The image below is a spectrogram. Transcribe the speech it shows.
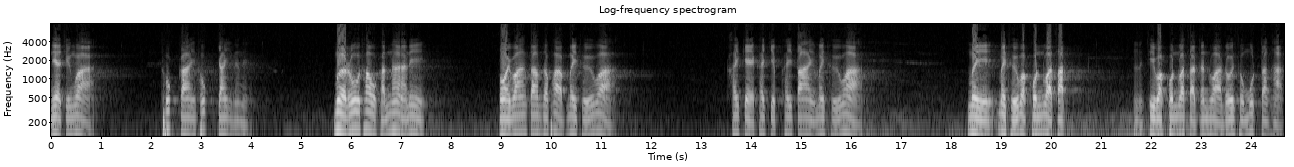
เนี่ยจึงว่าทุกกายทุกใจนั่นเนี่ยเมื่อรู้เท่าขันห้านี่ ปล่อยวางตามสภาพไม่ถือว่า ใครแก่ใครเจ็บใครตาย ไม่ถือว่า ไม่ไม่ถือว่าคนว่าสัตว์ ที่ว่าคนว่าสัตว์นั้นว่า โดยสมมุติต่างหาก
